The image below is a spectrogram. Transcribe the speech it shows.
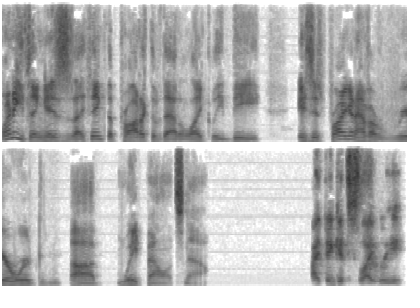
funny thing is, is I think the product of that will likely be is it's probably going to have a rearward uh, weight balance now. I think it's slightly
